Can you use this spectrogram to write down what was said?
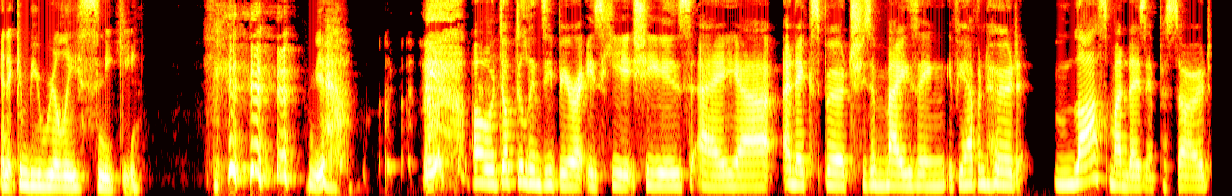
and it can be really sneaky. yeah oh, Dr. Lindsay Bira is here. She is a uh, an expert. She's amazing. If you haven't heard last Monday's episode,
